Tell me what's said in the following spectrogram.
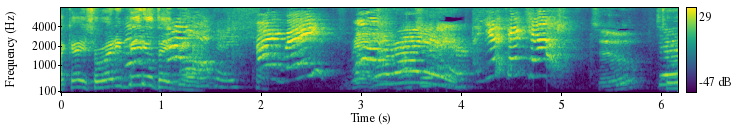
Okay, so ready videotaping. Okay. Are you ready? We're ready. Chair. And you take count. Two, Two, Two,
